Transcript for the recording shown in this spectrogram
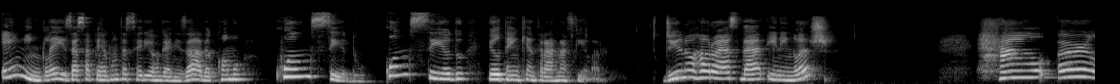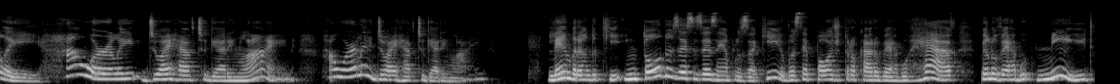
Em inglês, essa pergunta seria organizada como quão cedo? Quão cedo eu tenho que entrar na fila? Do you know how to ask that in English? How early? How early do I have to get in line? How early do I have to get in line? Lembrando que em todos esses exemplos aqui, você pode trocar o verbo have pelo verbo need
